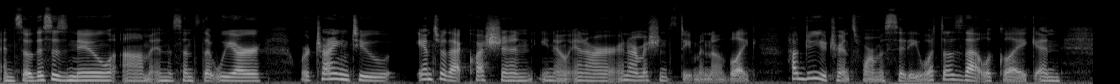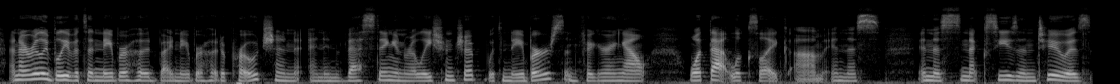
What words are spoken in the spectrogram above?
and so this is new um, in the sense that we are we're trying to answer that question, you know, in our in our mission statement of like, how do you transform a city? What does that look like? And and I really believe it's a neighborhood by neighborhood approach and and investing in relationship with neighbors and figuring out what that looks like um, in this in this next season too is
